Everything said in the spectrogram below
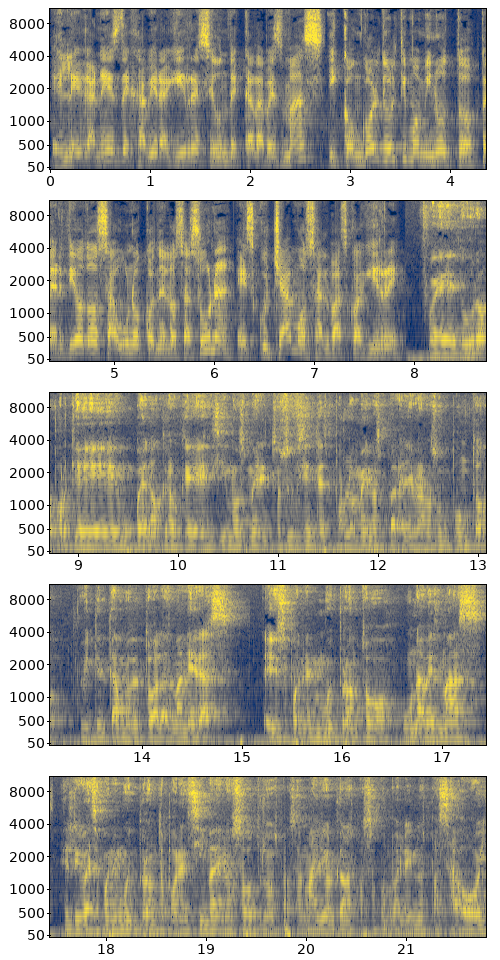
El Leganés de Javier Aguirre se hunde cada vez más y con gol de último minuto perdió 2 a 1 con el Osasuna. Escuchamos al Vasco Aguirre. Fue duro porque, bueno, creo que hicimos méritos suficientes por lo menos para llevarnos un punto. Lo intentamos de todas las maneras. Ellos se ponen muy pronto, una vez más, el rival se pone muy pronto por encima de nosotros. Nos pasó en Mallorca, nos pasó con Berlín, nos pasa hoy.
